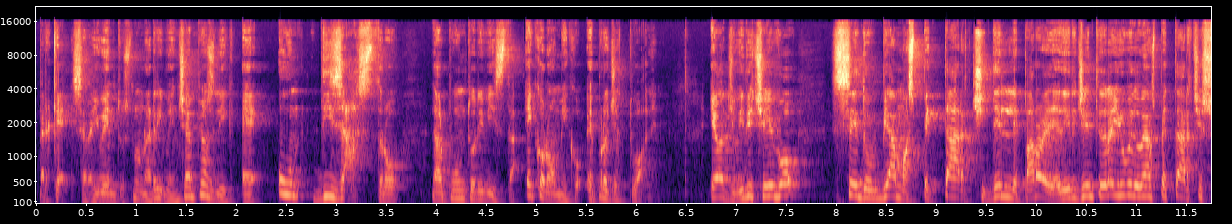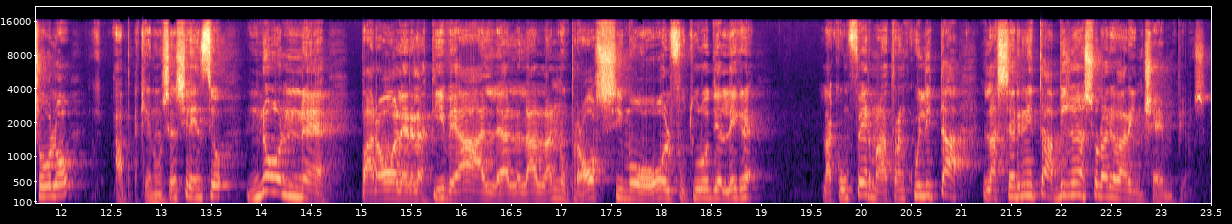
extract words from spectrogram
Perché se la Juventus non arriva in Champions League è un disastro dal punto di vista economico e progettuale. E oggi vi dicevo, se dobbiamo aspettarci delle parole dai dirigenti della Juve, dobbiamo aspettarci solo, che non sia in silenzio, non parole relative all'anno prossimo o al futuro di Allegri, la conferma, la tranquillità, la serenità, bisogna solo arrivare in Champions.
